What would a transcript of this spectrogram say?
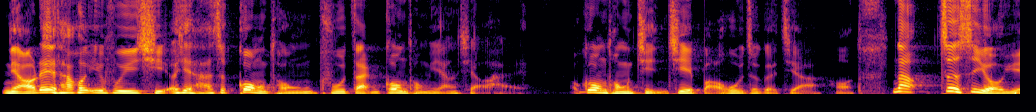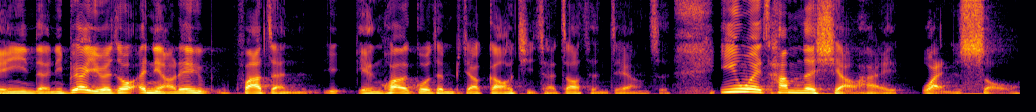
鸟类，它会一夫一妻，而且它是共同孵蛋、共同养小孩。共同警戒、保护这个家，哦，那这是有原因的。你不要以为说，哎，鸟类发展演化的过程比较高级，才造成这样子。因为他们的小孩晚熟，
